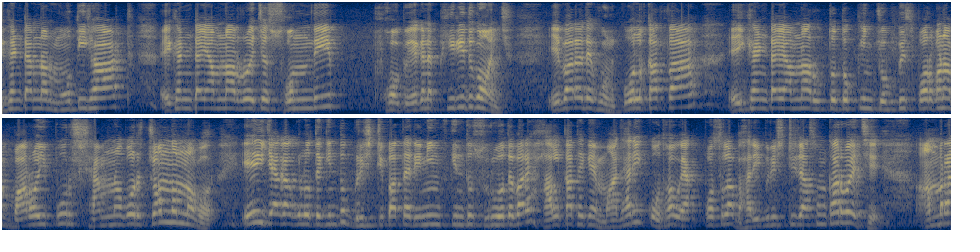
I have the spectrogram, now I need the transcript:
এখানটায় আপনার মতিহাট এখানটায় আপনার রয়েছে সন্দ্বীপ এখানে ফিরিদগঞ্জ। এবারে দেখুন, কলকাতা, এইখানটায় আপনার উত্তর, দক্ষিণ, চব্বিশ পরগনা, বারুইপুর, শ্যামনগর, চন্দননগর। এই জায়গাগুলোতে কিন্তু বৃষ্টিপাতের ইনিংস কিন্তু শুরু হতে পারে। হালকা থেকে মাঝারি, কোথাও এক পশলা ভারী বৃষ্টির আশঙ্কা রয়েছে। আমরা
